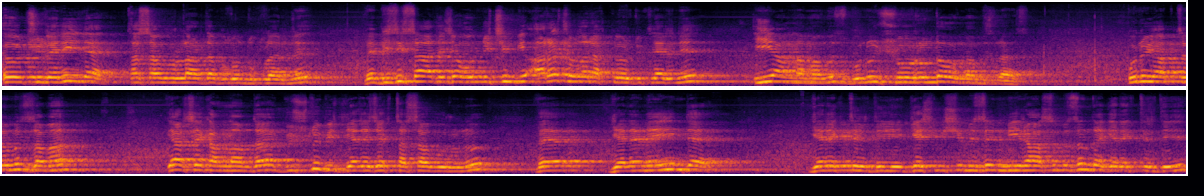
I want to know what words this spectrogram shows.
ölçüleriyle tasavvurlarda bulunduklarını ve bizi sadece onun için bir araç olarak gördüklerini iyi anlamamız, bunun şuurunda olmamız lazım. Bunu yaptığımız zaman gerçek anlamda güçlü bir gelecek tasavvuru ve geleneğin de gerektirdiği, geçmişimizin, mirasımızın da gerektirdiği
